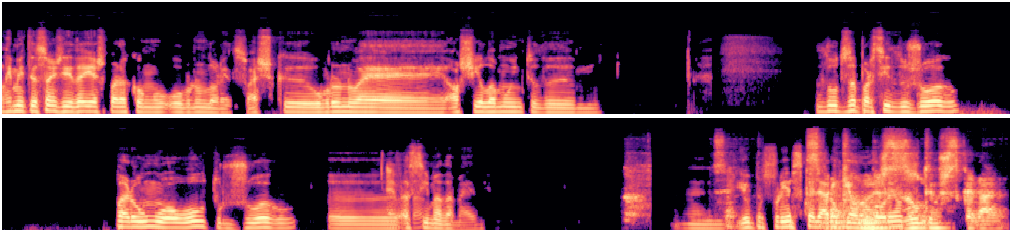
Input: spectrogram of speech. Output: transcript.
limitações de ideias para com o, Bruno Lourenço. Acho que o Bruno é oscila muito de do desaparecido do jogo para um ou outro jogo uh, é acima da média. Sim. Eu preferia se calhar se um que ele nestes Lourenço... últimos se calhar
